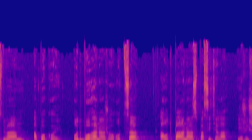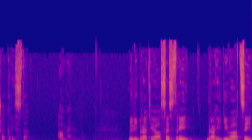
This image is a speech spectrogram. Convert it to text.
Milosť vám a pokoj od Boha nášho Otca a od Pána a Spasiteľa Ježiša Krista. Amen. Milí bratia a sestry, drahí diváci,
